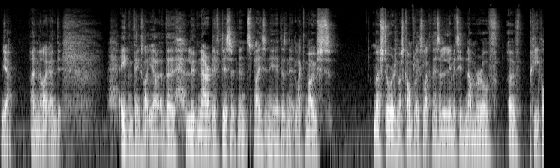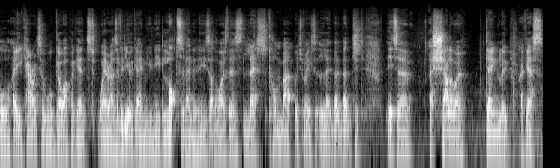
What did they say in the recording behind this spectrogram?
Yeah. and like and even things like yeah, the ludonarrative dissonance plays in here, doesn't it? Like most most stories, most conflicts, like there's a limited number of of people a character will go up against, whereas a video game you need lots of enemies, otherwise there's less combat, which makes it le- that that just it's a a shallower game loop, I guess.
